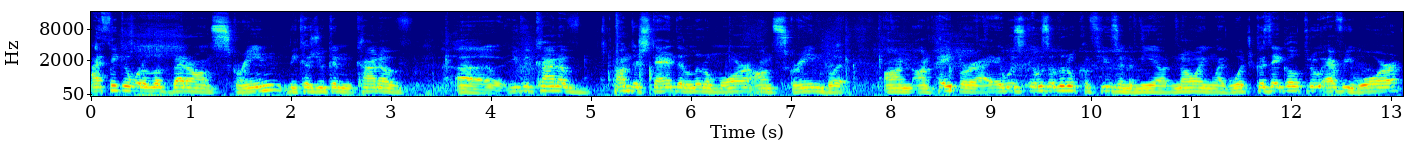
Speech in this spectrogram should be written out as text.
I think it would have looked better on screen because you can kind of uh, you could kind of understand it a little more on screen, but on on paper I- it was it was a little confusing to me uh, knowing like which because they go through every war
